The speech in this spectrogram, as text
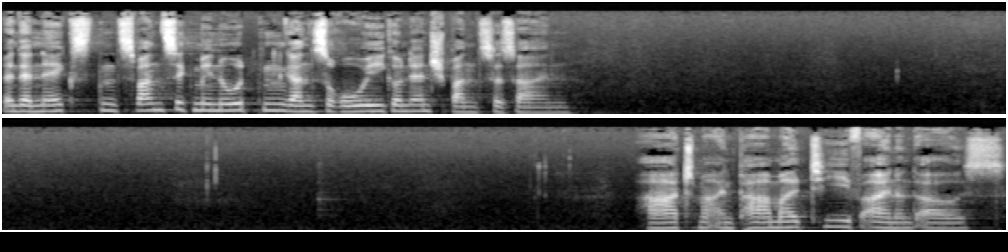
in den nächsten 20 Minuten ganz ruhig und entspannt zu sein. Atme ein paar Mal tief ein und aus.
